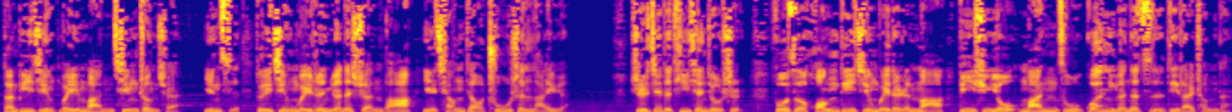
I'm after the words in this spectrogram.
但毕竟为满清政权，因此对警卫人员的选拔也强调出身来源。直接的体现就是，负责皇帝警卫的人马必须由满族官员的子弟来承担。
